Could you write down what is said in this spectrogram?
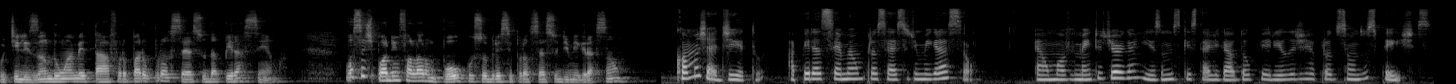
utilizando uma metáfora para o processo da piracema. Vocês podem falar um pouco sobre esse processo de migração? Como já dito, a piracema é um processo de migração. É um movimento de organismos que está ligado ao período de reprodução dos peixes.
